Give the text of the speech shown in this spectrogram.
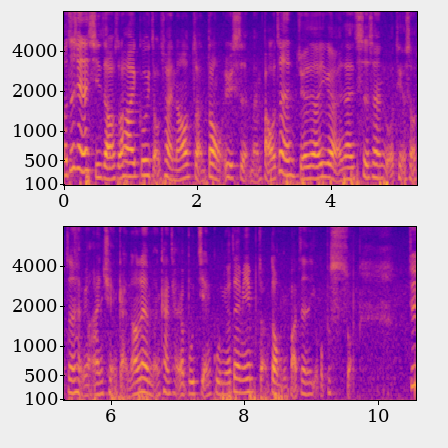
我之前在洗澡的时候，他还故意走出来，然后转动浴室的门把，我真的觉得一个人在赤身裸体的时候真的很没有安全感，然后那个门看起来又不坚固，你又在那边转动门把，真的有个不爽。就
